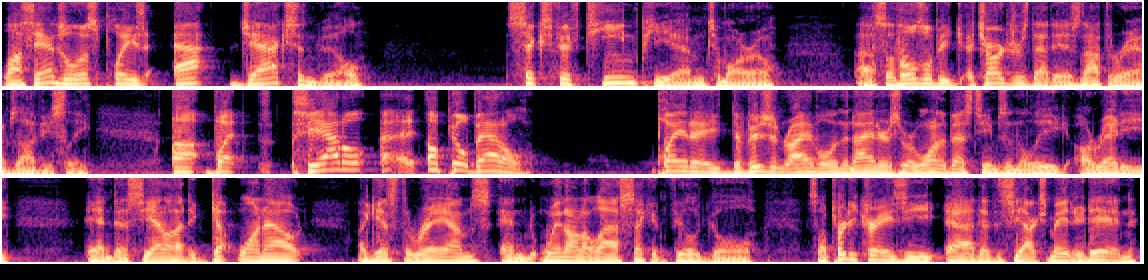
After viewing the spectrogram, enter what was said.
Los Angeles plays at Jacksonville, 6:15 p.m. tomorrow. Uh, so those will be uh, Chargers. That is not the Rams, obviously. Uh, but Seattle uh, uphill battle playing a division rival in the Niners, who are one of the best teams in the league already. And uh, Seattle had to gut one out against the Rams and win on a last second field goal. So pretty crazy uh, that the Seahawks made it in.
